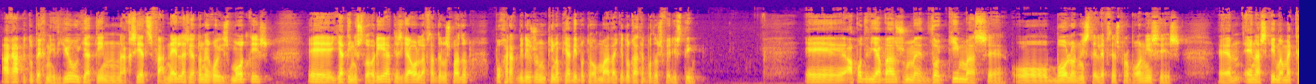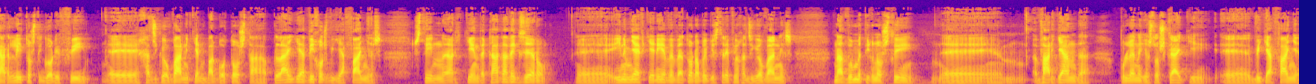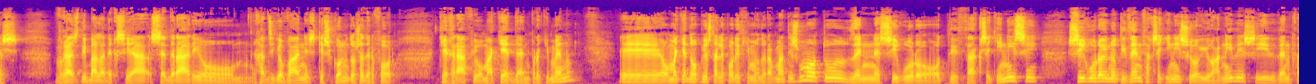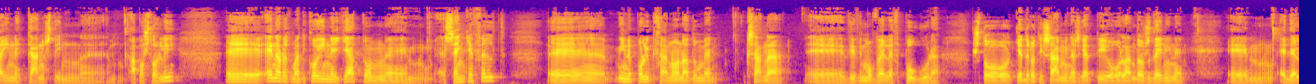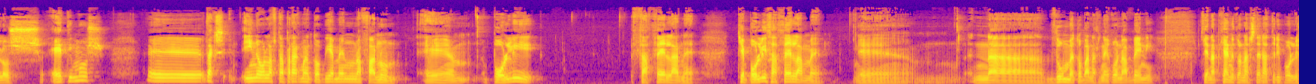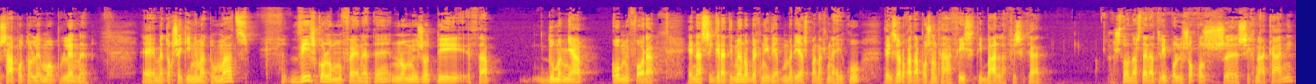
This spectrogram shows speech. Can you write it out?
αγάπη του παιχνιδιού, για την αξία της φανέλας, για τον εγωισμό της, ε, για την ιστορία της, για όλα αυτά τέλος πάντων που χαρακτηρίζουν την οποιαδήποτε ομάδα και τον κάθε ποδοσφαιριστή. Ε, από ό,τι διαβάζουμε δοκίμασε ο Μπόλων στις τελευταίες προπονήσεις Ε, ένα σχήμα με Καρλίτο στην κορυφή, ε, Χατζιωβάνη και Μπαγκοτό στα πλάγια, δίχως βηγιαφάνιες στην αρχική ενδεκάδα. Δεν ξέρω. Ε, είναι μια ευκαιρία βέβαια τώρα που επιστρέφει ο Χατζιωβάνης να δούμε τη γνωστή ε, βαριάντα που λένε και στο σκάκι ε, Βηγιαφάνιες βγάζει την μπάλα δεξιά, σεντράρει ο Χατζηγιοβάνης και σηκώνει το σεντερφόρ και γράφει, ο Μακέντα εν προκειμένου. Ε, ο Μακέντα ο οποίος ταλαιπωρήθηκε με τον τραυματισμό του, δεν είναι σίγουρο ότι θα ξεκινήσει. Σίγουρο είναι ότι δεν θα ξεκινήσει ο Ιωαννίδης ή δεν θα είναι καν στην ε, αποστολή. Ε, ένα ερωτηματικό είναι για τον ε, Σέγκεφελτ. Ε, είναι πολύ πιθανό να δούμε ξανά ε, Δίδυμο Βέλεθ Πούγκουρα στο κέντρο της άμυνας γιατί ο Ολλανδός δεν είναι ε, εντελώς έτοιμος. Ε, εντάξει, είναι όλα αυτά πράγματα τα οποία μένουν να φανούν. Ε, πολλοί θα θέλανε και πολλοί θα θέλαμε ε, να δούμε τον Παναθηναϊκό να μπαίνει και να πιάνει τον Αστέρα Τρίπολης από το λαιμό που λένε ε, με το ξεκίνημα του μάτς. Δύσκολο μου φαίνεται. Νομίζω ότι θα δούμε μια ακόμη φορά ένα συγκρατημένο παιχνίδι από μεριά Παναθηναϊκού. Δεν ξέρω κατά πόσον θα αφήσει την μπάλα φυσικά στον Αστέρα Τρίπολης όπως ε, συχνά κάνει.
